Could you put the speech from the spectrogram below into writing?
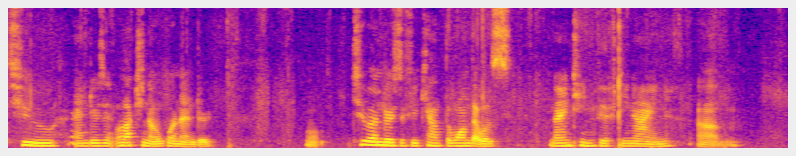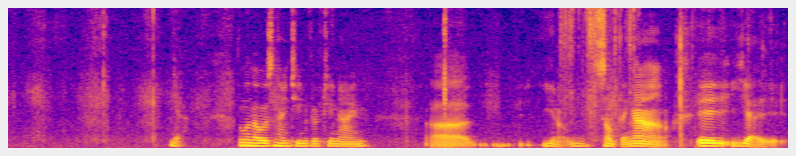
two enders. In, well, actually, no, one ender. Well, two enders if you count the one that was 1959. Um, yeah, the one that was 1959. Uh, you know, something. I don't know. It, yeah, it,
